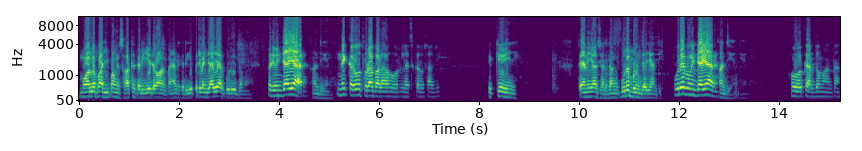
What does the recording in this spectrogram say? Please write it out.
ਮੁੱਲ ਭਾਜੀ ਭਾਵੇਂ 60 ਕਰੀਏ ਤੇ ਭਾਵੇਂ 65 ਕਰੀਏ 55000 ਪੂਰੀ ਦਵਾਂ 55000 ਹਾਂਜੀ ਹਾਂਜੀ। ਨਹੀਂ ਕਰੋ ਥੋੜਾ ਬੜਾ ਹੋਰ ਲੈਸ ਕਰੋ ਸਾਹਿਬ ਜੀ। ਇੱਕੇ ਰੀ ਜੀ। 3000 ਛੱਡ ਦਾਂਗੇ ਪੂਰੇ 52000 ਦੀ। ਪੂਰੇ 52000 ਹਾਂਜੀ ਹਾਂਜੀ ਹਾਂਜੀ। ਹੋਰ ਕਰ ਦੋ ਮਾਨਤਾ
